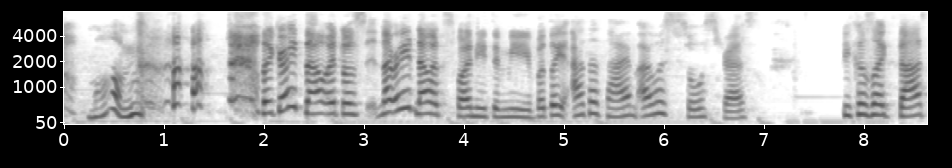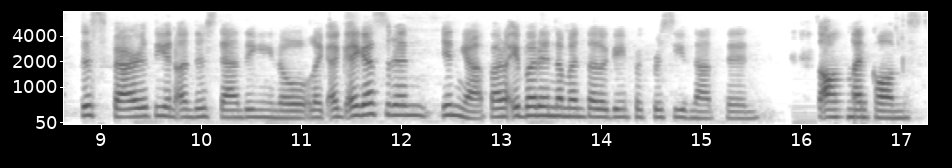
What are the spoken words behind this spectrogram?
mom. like right now it was not right now it's funny to me but like at the time i was so stressed because like that disparity and understanding you know like i, I guess rin yun nga parang iba rin naman talaga yung pag-perceive natin sa online comms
